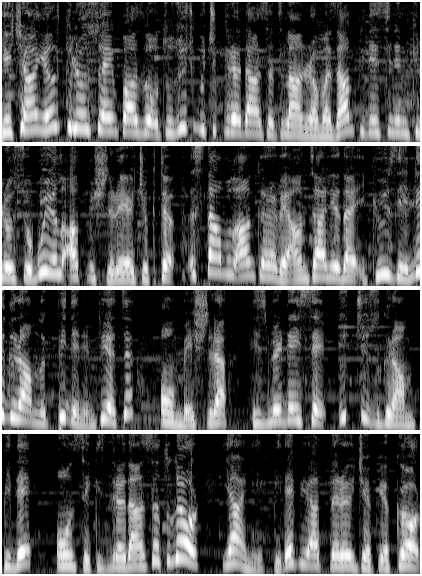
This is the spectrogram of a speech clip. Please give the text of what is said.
Geçen yıl kilosu en fazla 33,5 liradan satılan Ramazan pidesinin kilosu bu yıl 60 liraya çıktı. İstanbul, Ankara ve Antalya'da 250 gramlık pidenin fiyatı 15 lira. İzmir'de ise 300 gram pide 18 liradan satılıyor. Yani pide fiyatları cep yakıyor.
